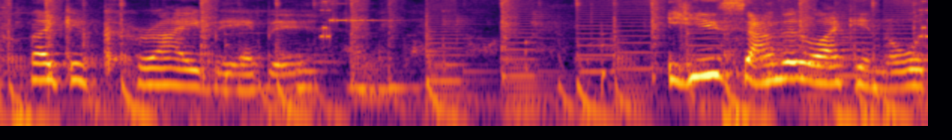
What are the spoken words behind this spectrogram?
like a crybaby. He sounded like an old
